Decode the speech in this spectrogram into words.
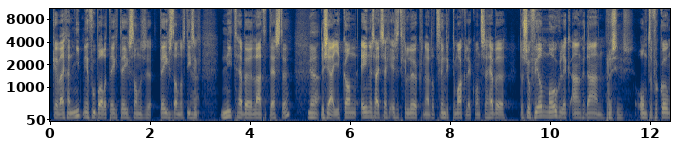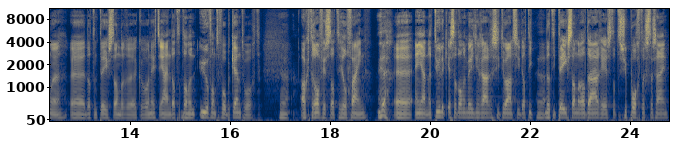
oké, wij gaan niet meer voetballen tegen tegenstanders, eh, tegenstanders die zich niet hebben laten testen. Ja. Dus ja, je kan enerzijds zeggen, is het geluk? Nou, dat vind ik te makkelijk. Want ze hebben er zoveel mogelijk aan gedaan Precies. om te voorkomen eh, dat een tegenstander eh, corona heeft. Ja, en dat het dan een uur van tevoren bekend wordt. Ja. Achteraf is dat heel fijn. Ja. Eh, en ja, natuurlijk is dat dan een beetje een rare situatie. Dat die, Ja. dat die tegenstander al daar is, dat de supporters er zijn.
